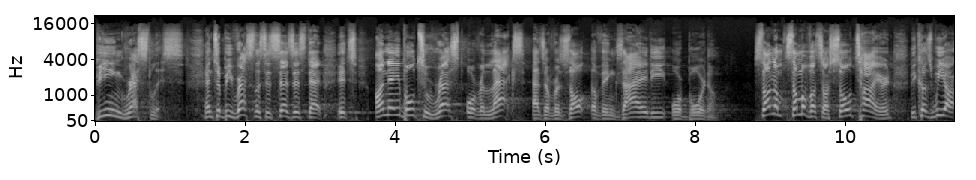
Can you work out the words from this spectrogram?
being restless. And to be restless, it says this that it's unable to rest or relax as a result of anxiety or boredom. Some of, some of us are so tired because we are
